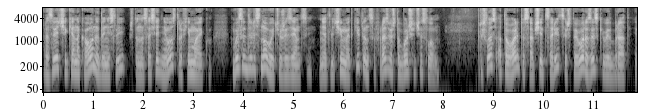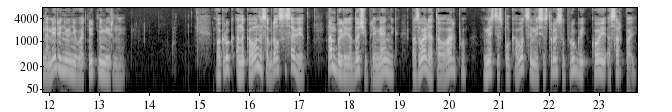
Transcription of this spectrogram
Разведчики Анакаоны донесли, что на соседний остров Ямайку высадились новые чужеземцы, неотличимые от китанцев, разве что больше числом. Пришлось Атауальпе сообщить царице, что его разыскивает брат, и намерения у него отнюдь не мирные. Вокруг Анакаоны собрался совет. Там были ее дочь и племянник, позвали Атауальпу, вместе с полководцами и сестрой-супругой Кои Асарпай.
